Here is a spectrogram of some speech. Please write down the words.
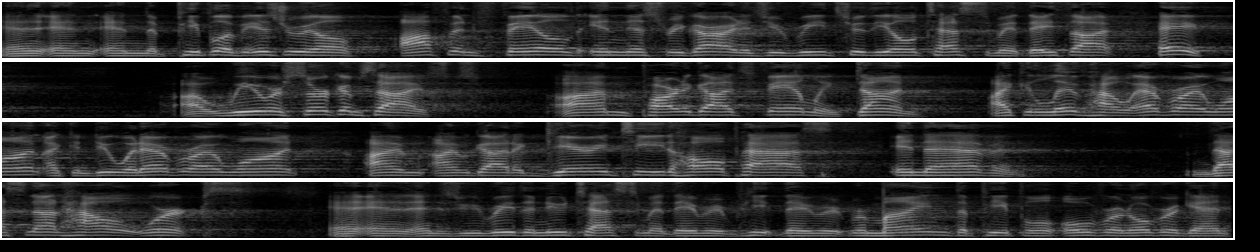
And, and, and the people of Israel often failed in this regard. As you read through the Old Testament, they thought, hey, uh, we were circumcised. I'm part of God's family. Done. I can live however I want. I can do whatever I want. I'm, I've got a guaranteed hall pass into heaven. That's not how it works. And, and, and, as we read the New Testament, they, repeat, they remind the people over and over again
